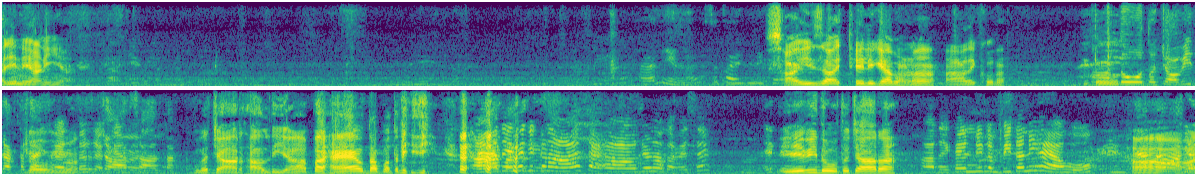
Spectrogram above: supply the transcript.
ਹਜੇ ਨਿਆਣੀ ਆ। ਹੈ ਨਹੀਂ ਹੈ ਨਾ ਲਿਖਿਆ? ਸਾਈਜ਼ ਆ ਇੱਥੇ ਲਿਖਿਆ ਵਾ ਹੋਣਾ। ਆ ਦੇਖੋ ਤਾਂ। ਦੋ 2 ਤੋਂ 24 ਤੱਕ ਦਾ 24 ਹੈ। ਵਾਂ। ਇੱਧਰ 4 ਸਾਲ ਤੱਕ। ਉਹਦਾ 4 ਸਾਲ ਦੀ ਆ। ਪਰ ਹੈ ਉਹਦਾ ਪਤਲੀ ਜੀ। ਆ ਦੇਖ ਜਿਕਣਾ ਆ ਆ ਜਣਾ ਤਾਂ ਵੈਸੇ। ਇਹ ਵੀ 2 ਤੋਂ 4 ਆ। ਆ ਦੇਖ ਇੰਨੀ ਲੰਬੀ ਤਾਂ ਨਹੀਂ ਹੈ ਉਹ। ਹਾਂ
